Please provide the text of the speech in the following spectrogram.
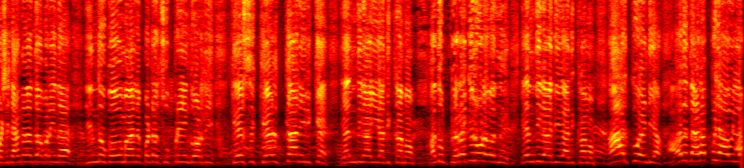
പക്ഷെ ഞങ്ങൾ എന്താ പറയുന്നത് ഇന്ന് ബഹുമാനപ്പെട്ട സുപ്രീം കോടതി കേസ് കേൾക്കാനിരിക്കെ എന്തിനാ ഈ അതിക്രമം? അതും പിറകിലൂടെ വന്ന് എന്തിനാ ഈ അതിക്രമം? ആർക്കു വേണ്ടിയാ? അത് നടപ്പിലാവില്ല.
